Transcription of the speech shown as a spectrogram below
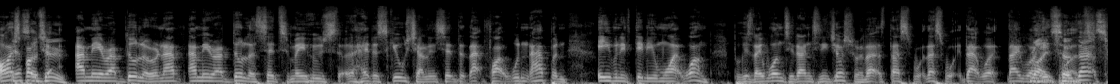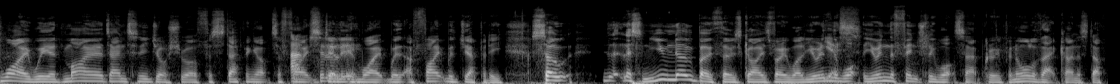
I Yes, spoke I to do. Amir Abdullah, and Ab- Amir Abdullah said to me, who's the head of Skills Challenge, said that that fight wouldn't happen even if Dillian Whyte won because they wanted Anthony Joshua. That's that's what that's what that were they were Right, his so words. that's why we admired Anthony Joshua for stepping up to fight Absolutely. Dillian Whyte with a fight with Jeopardy. So listen, you know both those guys very well. You're in Yes. the you're in the Finchley WhatsApp group and all of that kind of stuff.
